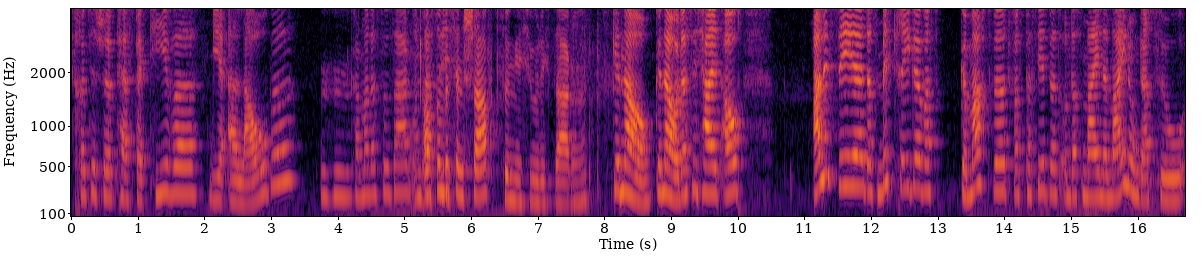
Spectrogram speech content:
kritische Perspektive mir erlaube. Mhm. Kann man das so sagen? Und auch so ein bisschen scharfzüngig, würde ich sagen. Genau, genau, dass ich halt auch alles sehe, das mitkriege, was gemacht wird, was passiert wird und dass meine Meinung dazu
